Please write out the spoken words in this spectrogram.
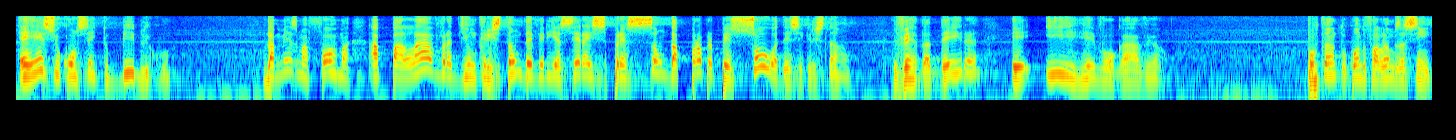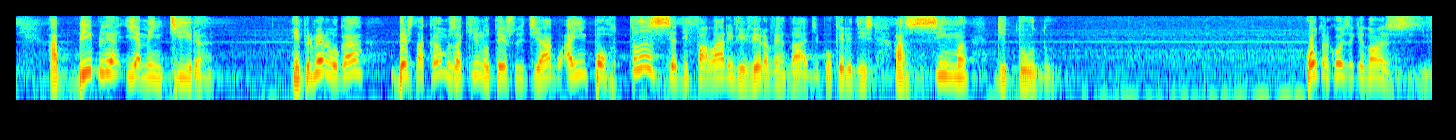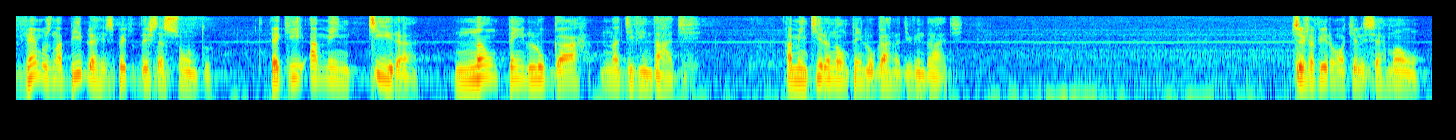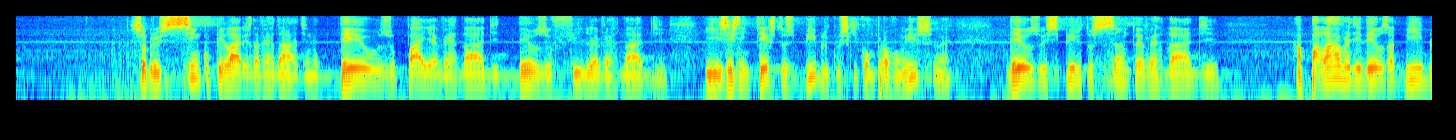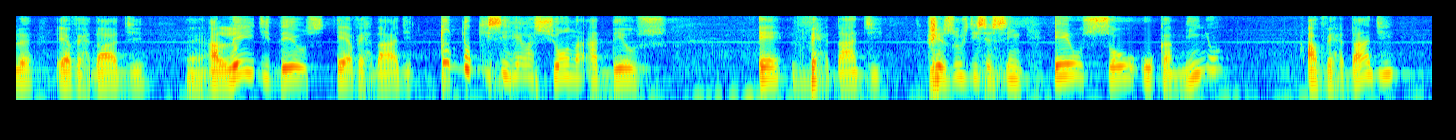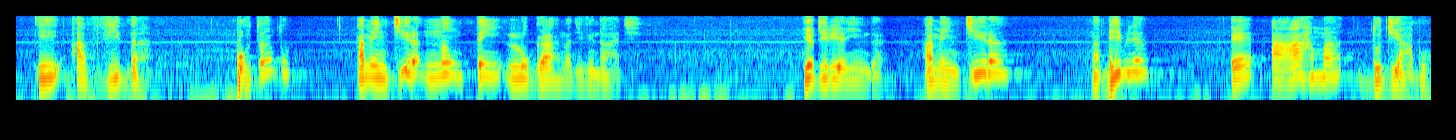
É esse o conceito bíblico. Da mesma forma, a palavra de um cristão deveria ser a expressão da própria pessoa desse cristão, verdadeira e irrevogável. Portanto, quando falamos assim, a Bíblia e a mentira, em primeiro lugar, destacamos aqui no texto de Tiago a importância de falar e viver a verdade, porque ele diz acima de tudo. Outra coisa que nós vemos na Bíblia a respeito deste assunto é que a mentira não tem lugar na divindade. A mentira não tem lugar na divindade. Vocês já viram aquele sermão sobre os cinco pilares da verdade. Né? Deus, o Pai é verdade, Deus, o Filho é verdade. E existem textos bíblicos que comprovam isso. Né? Deus, o Espírito Santo é verdade. A palavra de Deus, a Bíblia, é a verdade. Né? A lei de Deus é a verdade. Tudo que se relaciona a Deus é verdade. Jesus disse assim: Eu sou o caminho, a verdade e a vida. Portanto, a mentira não tem lugar na divindade. E eu diria ainda: a mentira na Bíblia é a arma do diabo.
